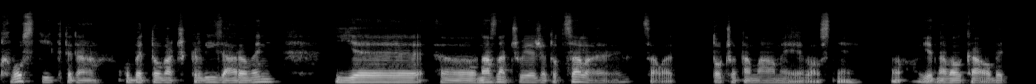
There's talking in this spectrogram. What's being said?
chvostík, teda obetovač krvi zároveň, je, e, naznačuje, že to celé, celé to, čo tam máme, je vlastne jedna veľká obeď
